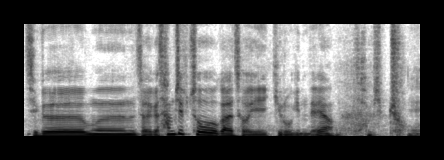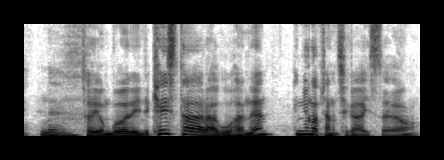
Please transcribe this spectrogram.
지금은 저희가 30초가 저희 기록인데요. 30초. 예. 네. 저희 연구원에 이제 K스타라고 하는 핵융합 장치가 있어요.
